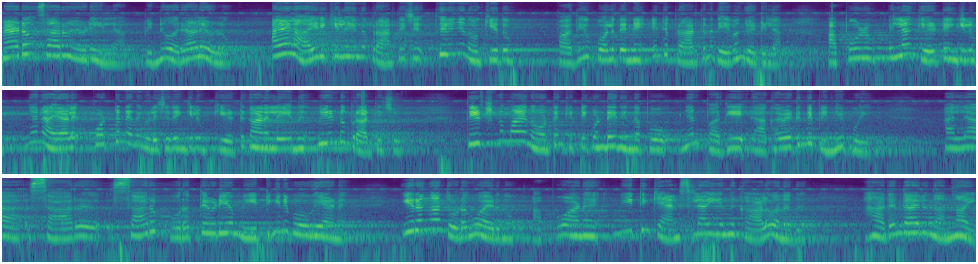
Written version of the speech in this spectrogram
മാഡവും സാറും ഇവിടെ ഇല്ല. പിന്നെ ഒരാളേ ഉള്ളൂ. അയാൾ ആയിരിക്കില്ലേ എന്ന് പ്രാർത്ഥിച്ച് തിരിഞ്ഞു നോക്കിയതും പതിവ് പോലെ തന്നെ എന്റെ പ്രാർത്ഥന ദൈവം കേട്ടില്ല. അപ്പോഴും എല്ലാം കേട്ടെങ്കിലും ഞാൻ അയാളെ പൊട്ടൻ എന്ന് വിളിച്ചതെങ്കിലും കേട്ട് കാണല്ലേ എന്ന് വീണ്ടും പ്രാർത്ഥിച്ചു. തീക്ഷ്ണമായ നോട്ടം കിട്ടിക്കൊണ്ടേ നിന്നപ്പോൾ ഞാൻ പതിയെ രാഘവേട്ടന്റെ പിന്നിൽ പോയി. അല്ല സാറ് സാറ് പുറത്തെവിടെയോ മീറ്റിങ്ങിന് പോവുകയാണ്. ഇറങ്ങാൻ തുടങ്ങുമായിരുന്നു. അപ്പോഴാണ് മീറ്റിംഗ് ക്യാൻസലായി എന്ന് കാൾ വന്നത്. അതെന്തായാലും നന്നായി.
